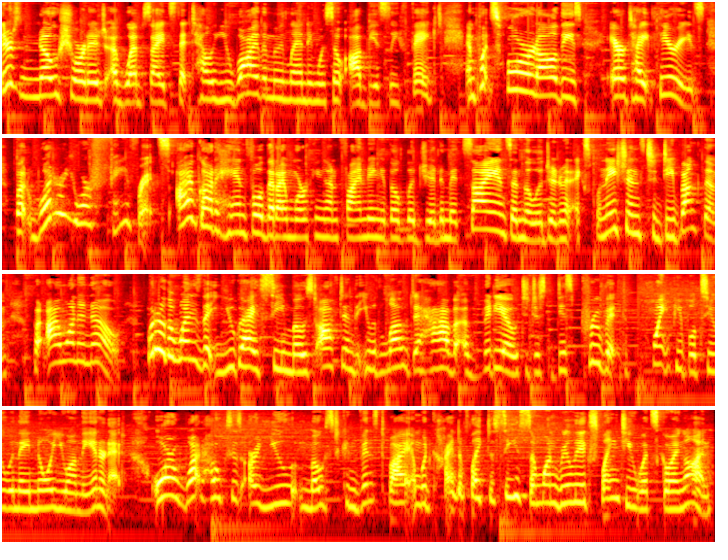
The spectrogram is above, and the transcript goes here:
There's no shortage of websites that tell you why the moon landing was so obviously faked and puts forward all these airtight theories. But what are your favorites? I've got a handful that I'm working on finding the legitimate science and the legitimate explanations to debunk them, but I want to know, what are the ones that you guys see most often that you would love to have a video to just disprove it, to point people to when they annoy you on the internet? Or what hoaxes are you most convinced by and would kind of like to see someone really explain to you what's going on?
